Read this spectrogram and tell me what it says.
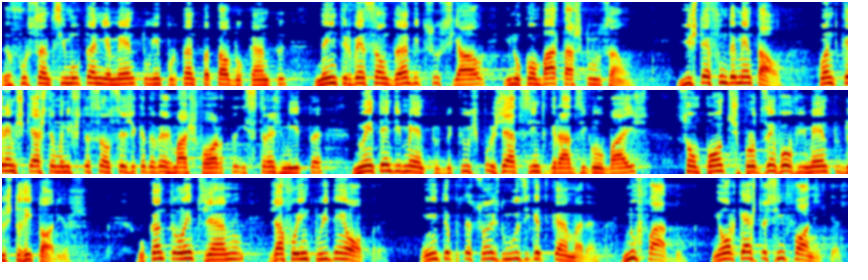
reforçando simultaneamente o importante papel do cante na intervenção de âmbito social e no combate à exclusão. E isto é fundamental quando queremos que esta manifestação seja cada vez mais forte e se transmita no entendimento de que os projetos integrados e globais são pontos para o desenvolvimento dos territórios. O canto alentejano já foi incluído em ópera em interpretações de música de câmara, no fado, em orquestras sinfónicas,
